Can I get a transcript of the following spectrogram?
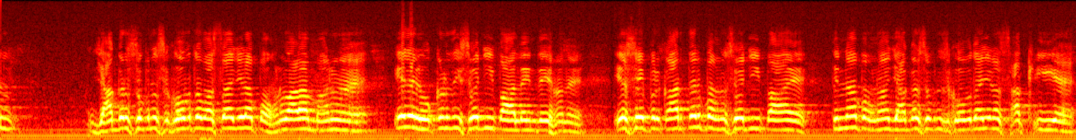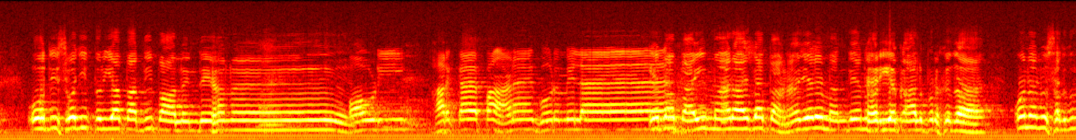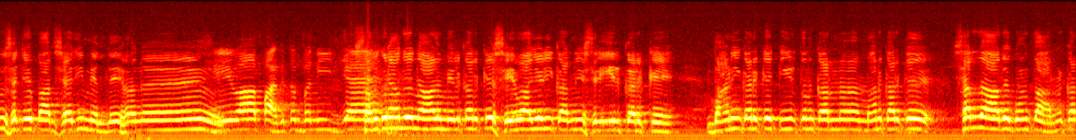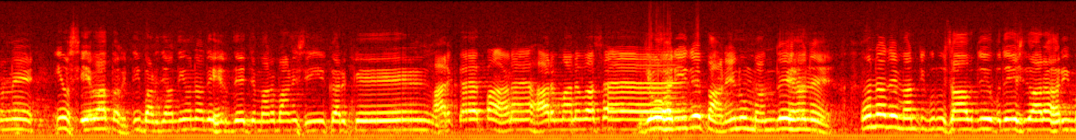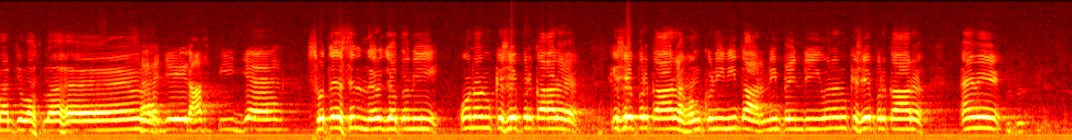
ਜਾਗਰ ਸੁਪਨ ਸੁਖੋਭਤ ਅਵਸਥਾ ਜਿਹੜਾ ਪਾਉਣ ਵਾਲਾ ਮਨ ਹੈ ਇਹਦੇ ਰੋਕਣ ਦੀ ਸੋਝੀ ਪਾ ਲੈਂਦੇ ਹਨ। ਇਸੇ ਪ੍ਰਕਾਰ ਤਿਰ ਭਵਨ ਸੋਝੀ ਪਾਏ ਤਿੰਨਾਂ ਭਵਨਾਂ ਜਾਗਰ ਸੁਪਨ ਸੁਖੋਭਤ ਦਾ ਜਿਹੜਾ ਸਾਖੀ ਹੈ ਉਹਦੀ ਸੋਝੀ ਤੁਰਿਆ ਪਾਦੀ ਪਾ ਲੈਂਦੇ ਹਨ। ਪੌੜੀ ਹਰ ਕੈ ਭਾਣੈ ਗੁਰ ਮਿਲੈ। ਇਹ ਤਾਂ ਭਾਈ ਮਹਾਰਾਜ ਦਾ ਭਾਣਾ ਜਿਹੜੇ ਮੰਨਦੇ ਹਨ ਹਰੀ ਅਕਾਲ ਪੁਰਖ ਦਾ ਉਹਨਾਂ ਨੂੰ ਸਤਿਗੁਰੂ ਸੱਚੇ ਪਾਤਸ਼ਾਹ ਜੀ ਮਿਲਦੇ ਹਨ। ਸੇਵਾ ਭਗਤ ਬਨੀਜੈ। ਸਤਿਗੁਰਾਂ ਦੇ ਨਾਲ ਮਿਲ ਕਰਕੇ ਸੇਵਾ ਜਿਹੜੀ ਕਰਨੀ ਸਰੀਰ ਕਰਕੇ ਬਾਣੀ ਕਰਕੇ ਕੀਰਤਨ ਕਰਨਾ ਮਨ ਕਰਕੇ ਸਰਦਾ ਆਦੇ ਗੁਣ ਧਾਰਨ ਕਰਨੇ ਇਹ ਸੇਵਾ ਭਗਤੀ ਬਣ ਜਾਂਦੀ ਉਹਨਾਂ ਦੇ ਹਿਰਦੇ 'ਚ ਮਨ ਬਾਣੀ ਸਰੀਰ ਕਰਕੇ। ਹਰ ਕੈ ਭਾਣੈ ਹਰ ਮਨ ਵਸੈ। ਜੋ ਹਰੀ ਦੇ ਭਾਣੇ ਨੂੰ ਮੰਨਦੇ ਹਨ ਉਹਨਾਂ ਦੇ ਮਨ 'ਚ ਗੁਰੂ ਸਾਹਿਬ ਦੇ ਉਪਦੇਸ਼ ਦੁਆਰਾ ਹਰੀ ਮਨ 'ਚ ਵਸਦਾ ਹੈ। ਸਹਜੇ ਰਸ ਪੀਜੈ। ਸੁਤੇ ਸਿਧ ਨਿਰਜਤਨੀ ਉਹਨਾਂ ਨੂੰ ਕਿਸੇ ਪ੍ਰਕਾਰ ਕਿਸੇ ਪ੍ਰਕਾਰ ਹੌਂਕਣੀ ਨਹੀਂ ਧਾਰਨੀ ਪੈਂਦੀ ਉਹਨਾਂ ਨੂੰ ਕਿਸੇ ਪ੍ਰਕਾਰ ਐਵੇਂ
